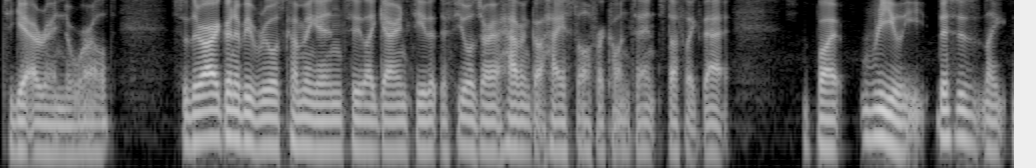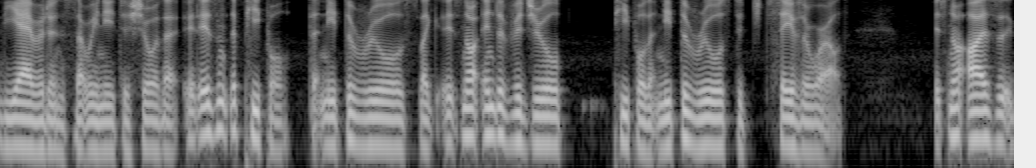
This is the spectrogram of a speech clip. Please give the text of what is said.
to get around the world. So there are going to be rules coming in to like guarantee that the fuels are haven't got high sulfur content, stuff like that. But really, this is like the evidence that we need to show that it isn't the people that need the rules. Like it's not individual people that need the rules to save the world. It's not us that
